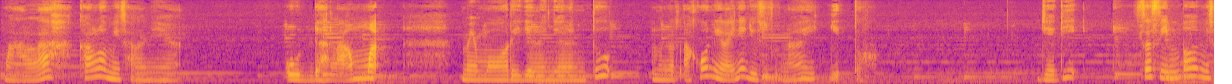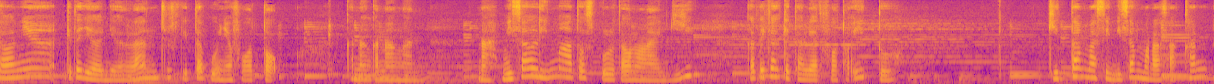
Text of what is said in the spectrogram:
Malah kalau misalnya udah lama memori jalan-jalan itu menurut aku nilainya justru naik gitu. Jadi sesimpel misalnya kita jalan-jalan terus kita punya foto kenang-kenangan. Nah misal 5 atau 10 tahun lagi ketika kita lihat foto itu kita masih bisa merasakan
